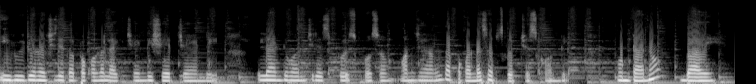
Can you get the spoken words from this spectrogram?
ఈ వీడియో నచ్చితే తప్పకుండా లైక్ చేయండి షేర్ చేయండి. ఇలాంటి మంచి రెసిపీస్ కోసం మన ఛానల్ తప్పకుండా సబ్స్క్రైబ్ చేసుకోండి. ఉంటాను. బాయ్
